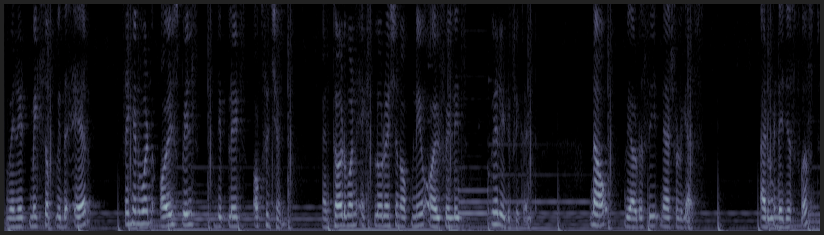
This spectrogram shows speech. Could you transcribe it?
when it mixes up with the air. Second one oil spills depletes oxygen. And third one exploration of new oil field is very difficult. Now we have to see natural gas advantages first.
